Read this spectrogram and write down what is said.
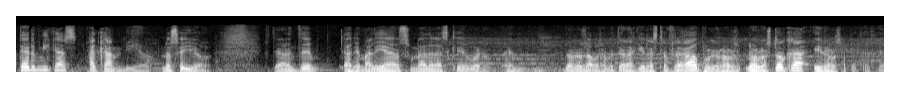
térmicas a cambio. No sé yo. Efectivamente, Alemania es una de las que, bueno, em, no nos vamos a meter aquí en este fregado porque no, no nos toca y no nos apetece.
